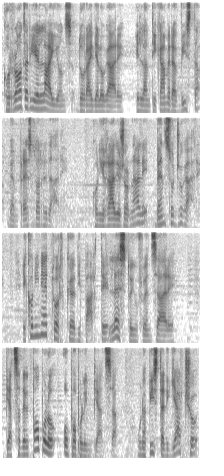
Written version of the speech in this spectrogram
Con Rotary e Lions dovrai dialogare e l'anticamera a vista ben presto arredare. Con il radiogiornale ben soggiogare e con i network di parte lesto influenzare. Piazza del Popolo o Popolo in piazza? Una pista di ghiaccio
